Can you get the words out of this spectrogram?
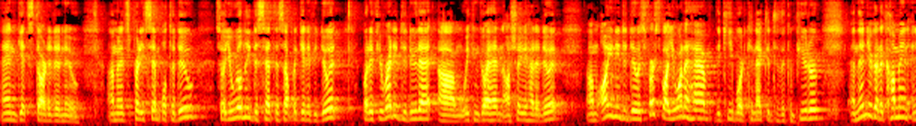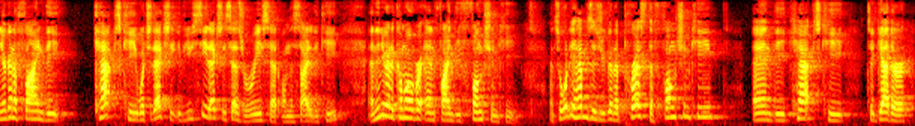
and get started anew. I mean, it's pretty simple to do, so you will need to set this up again if you do it. But if you're ready to do that, um, we can go ahead and I'll show you how to do it. Um, all you need to do is, first of all, you want to have the keyboard connected to the computer, and then you're going to come in and you're going to find the caps key, which it actually, if you see, it actually says reset on the side of the key. And then you're gonna come over and find the function key. And so what happens is you're gonna press the function key and the caps key together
